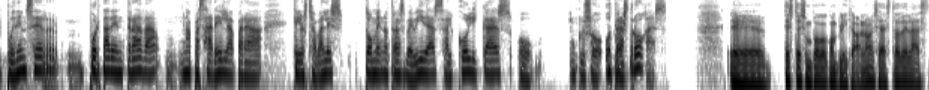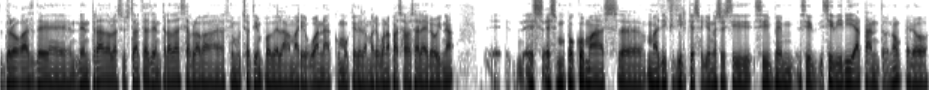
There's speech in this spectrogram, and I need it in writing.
Y pueden ser puerta de entrada, una pasarela para que los chavales tomen otras bebidas alcohólicas o incluso otras drogas. Eh, esto es un poco complicado, ¿no? O sea, esto de las drogas de, entrada o las sustancias de entrada, se hablaba hace mucho tiempo de la marihuana, como que de la marihuana pasabas a la heroína, eh, es, un poco más, eh, más difícil que eso. Yo no sé si, si, diría tanto, ¿no? Pero,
